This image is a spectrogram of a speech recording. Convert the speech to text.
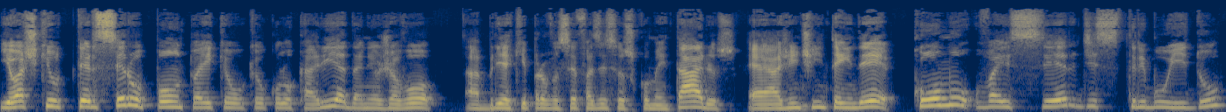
E eu acho que o terceiro ponto aí que eu, que eu colocaria, Daniel, já vou abrir aqui para você fazer seus comentários, é a gente entender como vai ser distribuído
